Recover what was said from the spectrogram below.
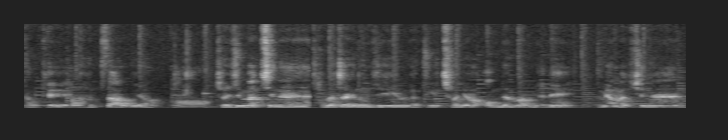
상태에서 흡사하고요. 어, 전신 마취는 자발적인 움직임 같은 게 전혀 없는 반면에 수면 마취는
